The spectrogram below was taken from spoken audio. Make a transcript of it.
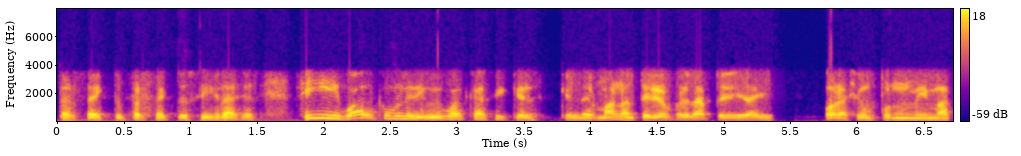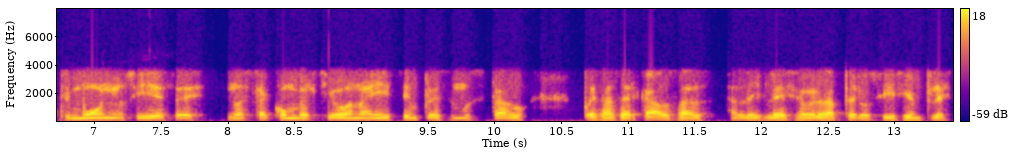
Perfecto, perfecto, sí, gracias. Sí, igual, como le digo, igual casi que el, que el hermano anterior, ¿verdad? Pedir ahí oración por mi matrimonio, sí, es nuestra conversión, ahí siempre hemos estado pues acercados a la iglesia, ¿verdad? Pero sí, siempre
